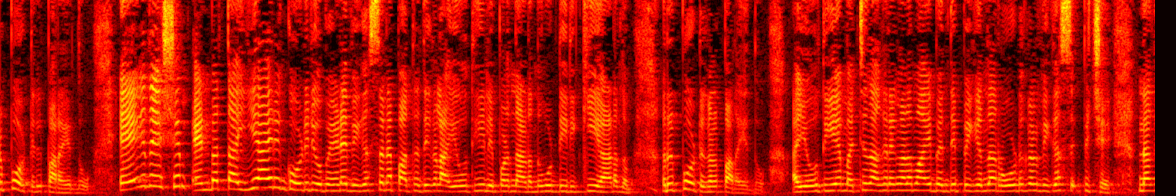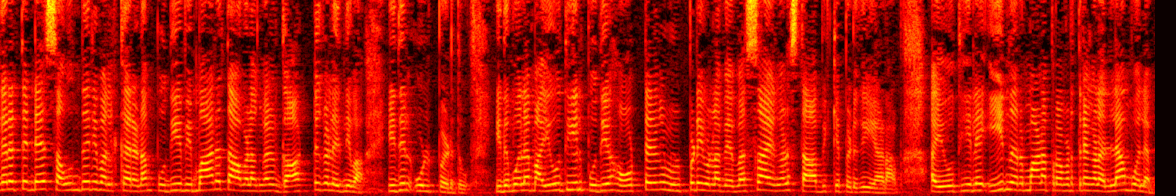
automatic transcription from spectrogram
റിപ്പോർട്ടിൽ പറയുന്നു. ഏകദേശം എൺപത്തി അയ്യായിരം കോടി രൂപയുടെ വികസന പദ്ധതികൾ അയോധ്യയിൽ ഇപ്പോൾ നടന്നുകൊണ്ടിരിക്കുകയാണെന്നും റിപ്പോർട്ടുകൾ പറയുന്നു. അയോധ്യയെ മറ്റ് നഗരങ്ങളുമായി ബന്ധിപ്പിക്കുന്ന റോഡുകൾ വികസിപ്പിച്ച് നഗരത്തിന്റെ സൗന്ദര്യവൽക്കരണം പുതിയ വിമാനത്താവളങ്ങൾ ഘാട്ടുകൾ എന്നിവ ഇതിൽ ഉൾപ്പെടുന്നു. ഇതുമൂലം അയോധ്യയിൽ പുതിയ ഹോട്ടലുകൾ ഉൾപ്പെടെയുള്ള വ്യവസായങ്ങൾ സ്ഥാപിക്കപ്പെടുകയാണ്. അയോധ്യയിലെ ഈ നിർമ്മാണ പ്രവർത്തനങ്ങളെല്ലാം മൂലം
